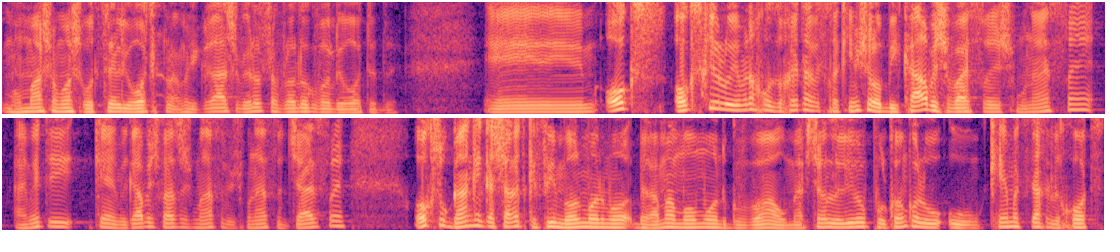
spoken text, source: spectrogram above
ממש ממש רוצה לראות על המגרש, ואין לו סבלנות כבר לראות את זה. אה, אוקס, אוקס כאילו, אם אנחנו זוכרים את המשחקים שלו, בעיקר ב-17-18, האמת היא, כן, בעיקר ב-17-18 ו-18-19, אוקס הוא גם כן קשר התקפי מאוד מאוד מאוד, ברמה מאוד מאוד גבוהה, הוא מאפשר לליברפול, קודם כל הוא, הוא כן מצליח ללחוץ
